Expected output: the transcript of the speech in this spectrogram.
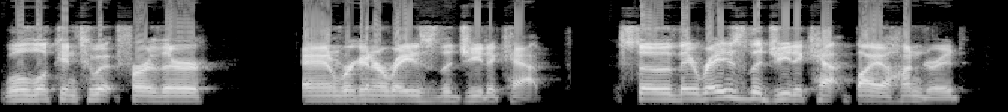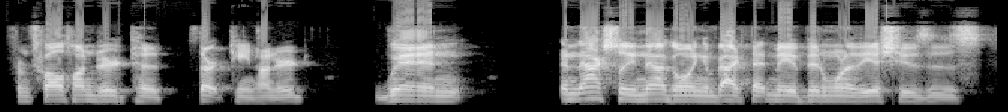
We'll look into it further, and we're going to raise the JITA cap." So they raised the JITA cap by 100 from 1200 to 1300 when and actually now going back that may have been one of the issues is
